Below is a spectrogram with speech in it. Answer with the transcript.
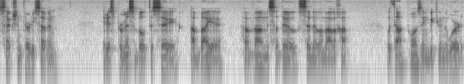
Section 37. It is permissible to say Abaye Hava Misader Seder HaMaracha without pausing between the word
